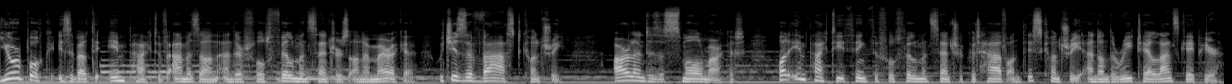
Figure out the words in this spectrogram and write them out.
your book is about the impact of Amazon and their fulfillment centres on America, which is a vast country. Ireland is a small market. What impact do you think the fulfillment centre could have on this country and on the retail landscape here?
